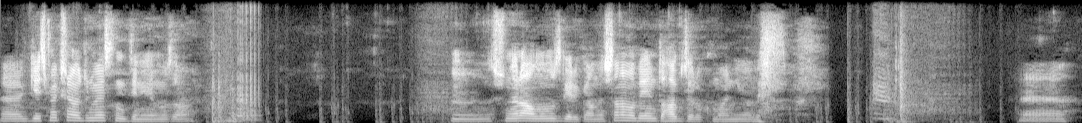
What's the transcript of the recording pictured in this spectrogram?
Ee, geçmek için öldürmesini deneyelim o zaman. Hmm, şunları almamız gerekiyor anlaşılan ama benim daha güzel okum var niye öyle? ee,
